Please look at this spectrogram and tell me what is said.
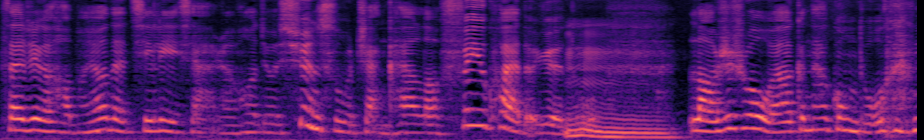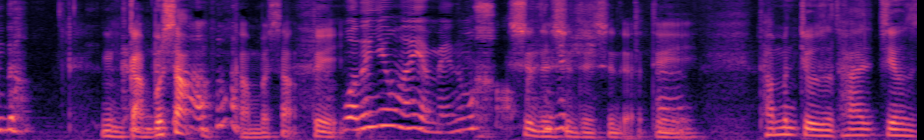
在这个好朋友的激励下，然后就迅速展开了飞快的阅读。嗯，老实说，我要跟她共读，可能都赶不上，赶不上。对，我的英文也没那么好。是的，是的，是的。对，他们就是他就是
